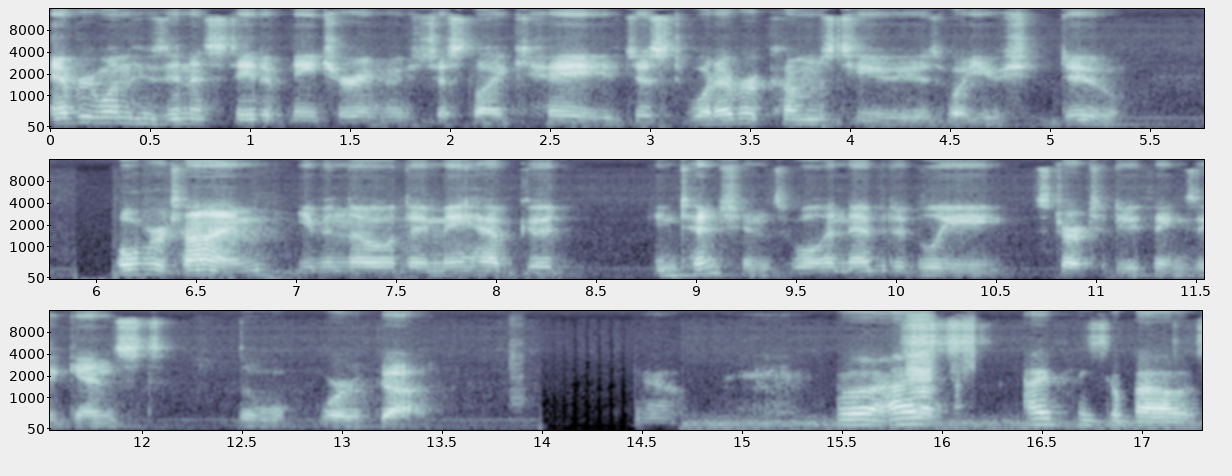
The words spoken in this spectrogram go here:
everyone who's in a state of nature and who's just like, hey, just whatever comes to you is what you should do over time, even though they may have good intentions, will inevitably start to do things against the Word of God. Yeah. Well, I I think about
